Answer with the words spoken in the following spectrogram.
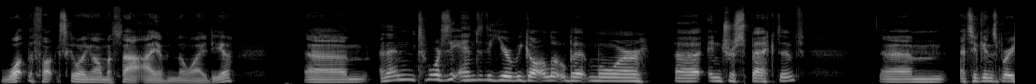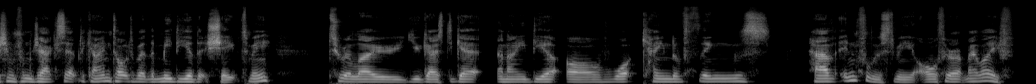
what the fuck's going on with that? I have no idea. Um, and then towards the end of the year, we got a little bit more uh, introspective. Um, I took inspiration from Jacksepticeye, and talked about the media that shaped me to allow you guys to get an idea of what kind of things have influenced me all throughout my life.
